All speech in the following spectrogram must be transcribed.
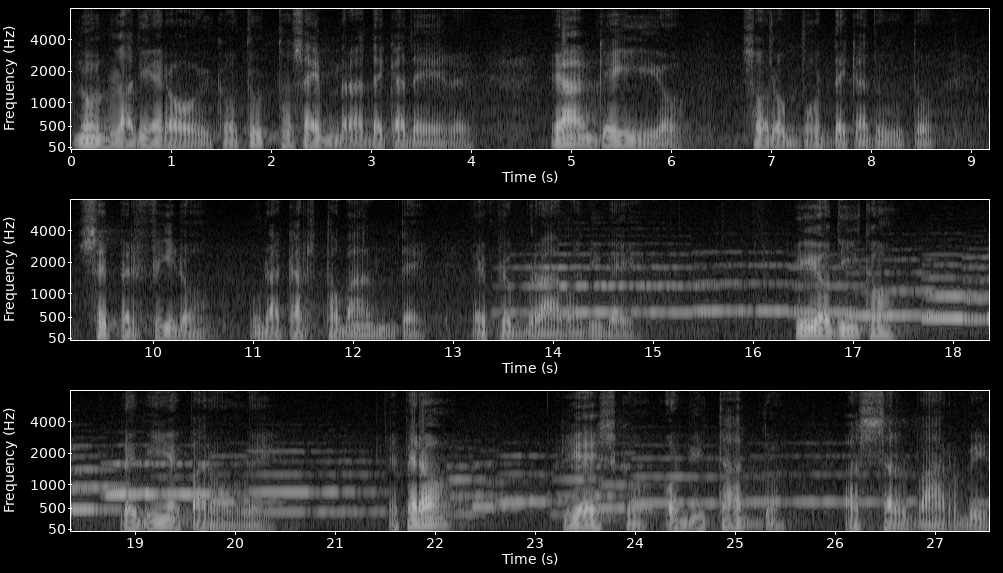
nulla di eroico, tutto sembra decadere. E anche io sono un po' decaduto, se perfino una cartomante è più brava di me. Io dico le mie parole. E però riesco ogni tanto a salvarmi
